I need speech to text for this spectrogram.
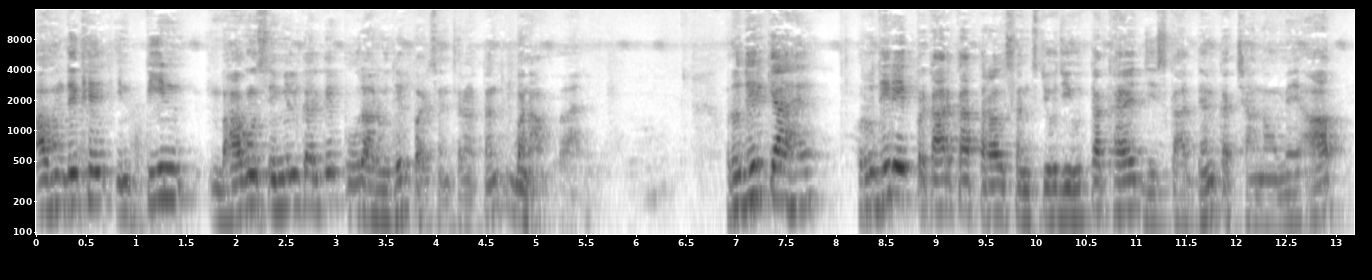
अब हम देखें, इन तीन भागों से मिलकर के पूरा रुधिर परिसंचरण तंत्र बना हुआ है। रुधिर क्या है? रुधिर एक प्रकार का तरल संयोजी ऊतक है, जिसका अध्ययन कक्षा नौ में आप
